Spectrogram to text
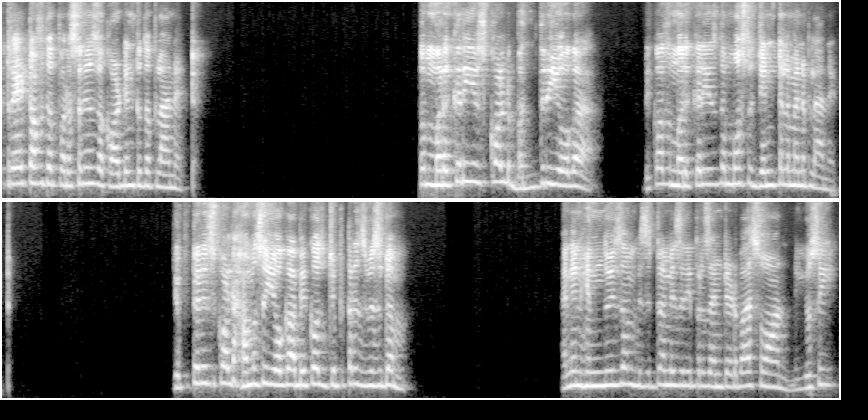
trait of the person is according to the planet. So Mercury is called Bhadra Yoga because Mercury is the most gentleman planet. Jupiter is called Hamsa Yoga because Jupiter is wisdom. And in Hinduism, wisdom is represented by swan. You see,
